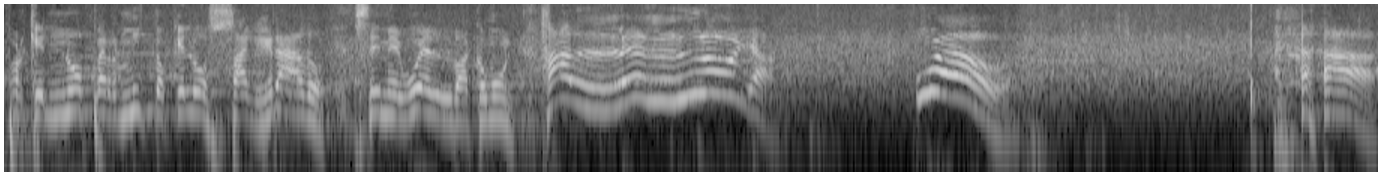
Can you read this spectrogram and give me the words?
porque no permito que lo sagrado se me vuelva común. ¡Aleluya! ¡Wow!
